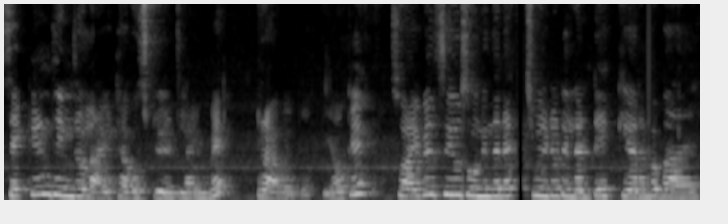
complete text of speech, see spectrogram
सेकेंड थिंग जो लाइट है वो स्ट्रेट लाइन में ट्रैवल करती है okay so I will see you soon in the next video till then take care and bye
